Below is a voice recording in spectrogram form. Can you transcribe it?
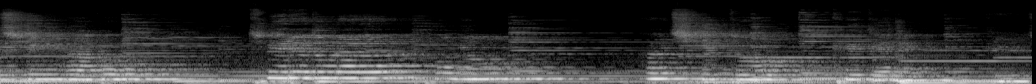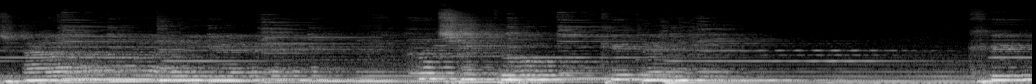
지나고 뒤를 돌아보면 아직도 그대는 그 자리에 아직도 그대는 그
